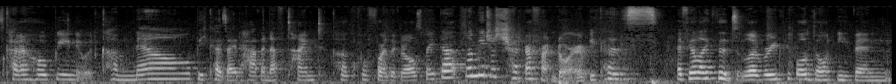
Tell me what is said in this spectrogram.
Was kind of hoping it would come now because I'd have enough time to cook before the girls wake up. Let me just check our front door because I feel like the delivery people don't even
